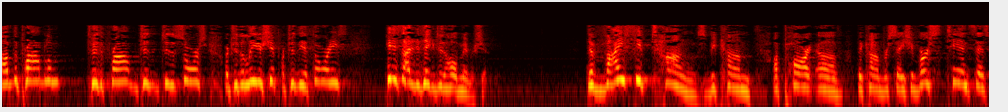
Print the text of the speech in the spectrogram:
of the problem to the, prob- to, to the source or to the leadership or to the authorities, he decided to take it to the whole membership. Divisive tongues become a part of the conversation. Verse 10 says,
